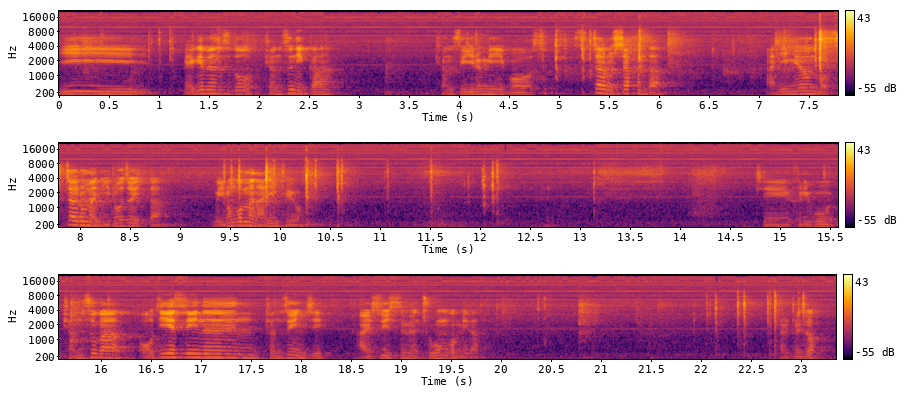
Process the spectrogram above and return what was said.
이 매개 변수도 변수니까 변수 이름이 뭐 숫, 숫자로 시작한다. 아니면 뭐 숫자로만 이루어져 있다. 뭐 이런 것만 아니면 돼요. 이제 그리고 변수가 어디에 쓰이는 변수인지 알 수 있으면 좋은 겁니다. 잘 되죠?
